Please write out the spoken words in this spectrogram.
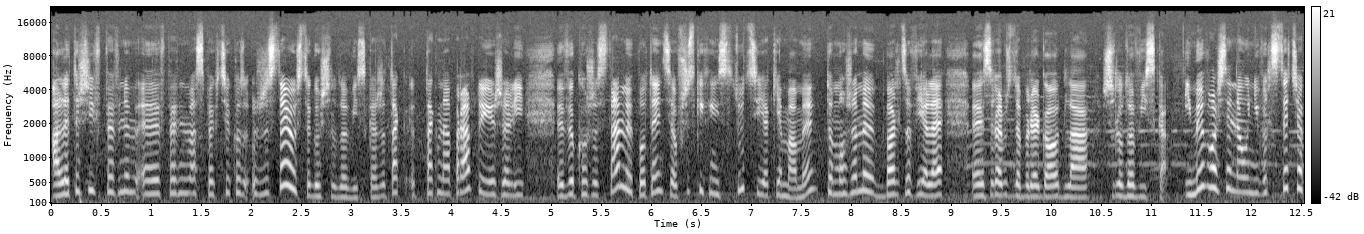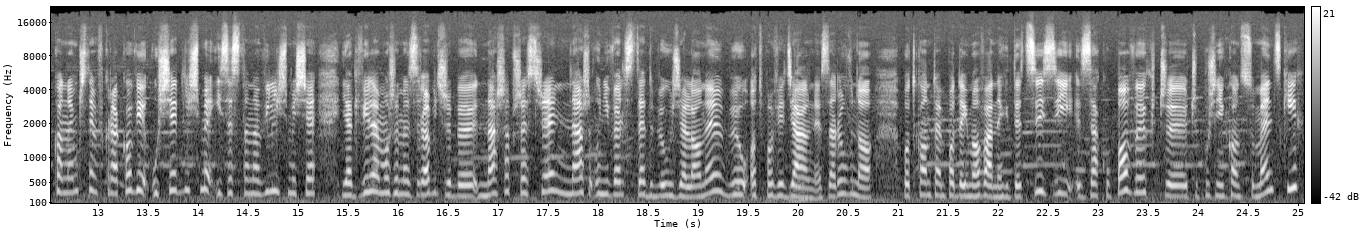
ale też i w pewnym, e, w pewnym aspekcie korzystają z tego środowiska, że tak, tak naprawdę jeżeli wykorzystamy potencjał wszystkich instytucji, jakie mamy, to możemy bardzo wiele e, zrobić dobrego dla środowiska. I my właśnie na Uniwersytecie Ekonomicznym w Krakowie usiedliśmy i zastanowiliśmy się, jak wiele możemy zrobić, żeby nasza przestrzeń, nasz uniwersytet był zielony, był odpowiedzialny, zarówno pod kątem podejmowanych decyzji zakupowych czy, czy później konsumenckich,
